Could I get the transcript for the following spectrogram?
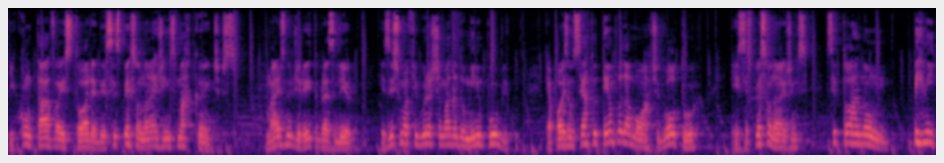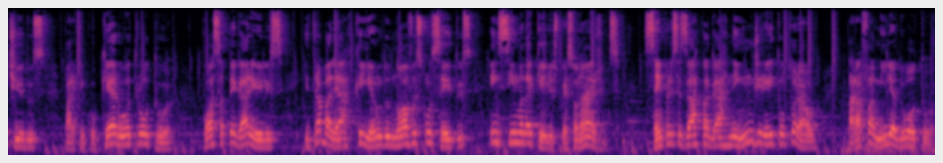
e contava a história desses personagens marcantes. Mas no direito brasileiro, existe uma figura chamada domínio público, que após um certo tempo da morte do autor, esses personagens se tornam permitidos para que qualquer outro autor possa pegar eles e trabalhar criando novos conceitos em cima daqueles personagens, sem precisar pagar nenhum direito autoral para a família do autor.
